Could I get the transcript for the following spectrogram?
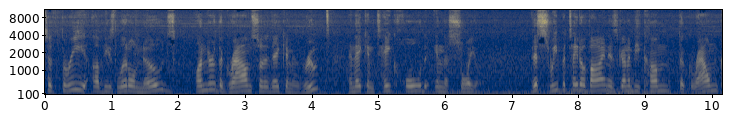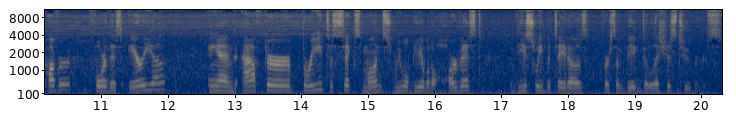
to three of these little nodes under the ground so that they can root and they can take hold in the soil. This sweet potato vine is gonna become the ground cover for this area and after three to six months, we will be able to harvest these sweet potatoes for some big, delicious tubers.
